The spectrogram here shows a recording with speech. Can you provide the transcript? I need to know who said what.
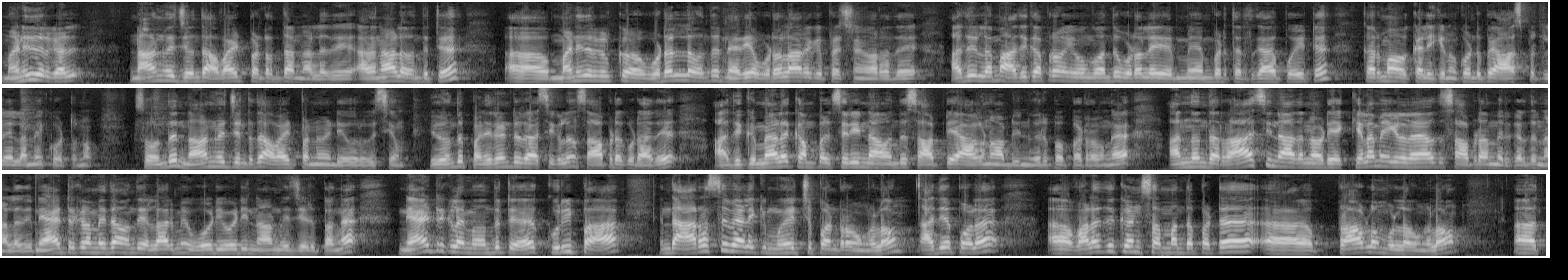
Speaker 1: மனிதர்கள் நான்வெஜ் வந்து அவாய்ட் பண்ணுறது தான் நல்லது. அதனால் வந்துட்டு மனிதர்களுக்கு உடலில் வந்து நிறைய உடல் ஆரோக்கிய பிரச்சனை வர்றது. அது இல்லாமல் அதுக்கப்புறம் இவங்க வந்து உடலை மேம்படுத்துறதுக்காக போயிட்டு கர்மாவை கழிக்கணும் கொண்டு போய் ஹாஸ்பிட்டல் எல்லாமே கொட்டணும். ஸோ வந்து நான்வெஜ்ன்றது அவாய்ட் பண்ண வேண்டிய ஒரு விஷயம். இது வந்து பன்னிரெண்டு ராசிகளும் சாப்பிடக்கூடாது. அதுக்கு மேலே கம்பல்சரி நான் வந்து சாப்பிட்டே ஆகணும் அப்படின்னு விருப்பப்படுறவங்க அந்தந்த ராசிநாதனுடைய கிழமைகளாவது சாப்பிடாம இருக்கிறது நல்லது. ஞாயிற்றுக்கிழமை தான் வந்து எல்லாருமே ஓடி ஓடி நான்வெஜ் எடுப்பாங்க. ஞாயிற்றுக்கிழமை வந்துட்டு குறிப்பாக இந்த அரசு வேலைக்கு முயற்சி பண்ணுறவங்களும் அதே போல் வலது கண் சம்பந்தப்பட்ட ப்ராப்ளம் உள்ளவங்களும்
